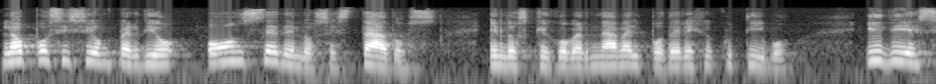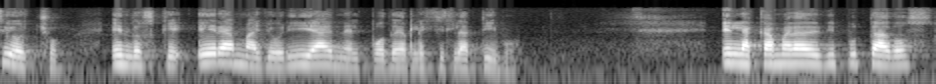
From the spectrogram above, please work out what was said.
la oposición perdió 11 de los estados en los que gobernaba el Poder Ejecutivo y 18 en los que era mayoría en el Poder Legislativo. En la Cámara de Diputados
